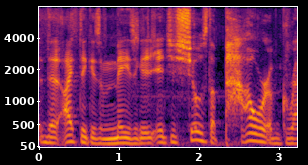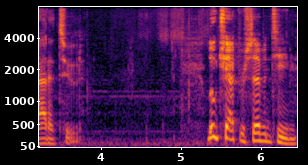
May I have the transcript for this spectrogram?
that I think is amazing. It, it just shows the power of gratitude. Luke chapter 17.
